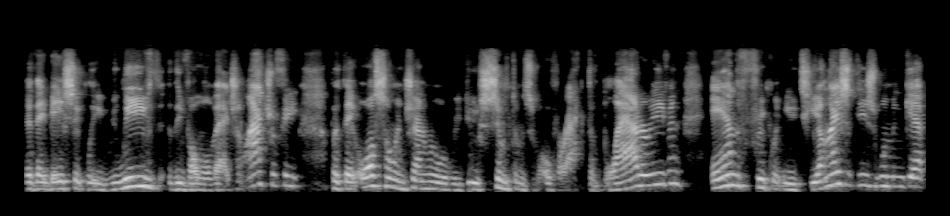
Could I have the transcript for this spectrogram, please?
that they basically relieve the vulvovaginal atrophy, but they also, in general, reduce symptoms of overactive bladder, even, and the frequent UTIs that these women get.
